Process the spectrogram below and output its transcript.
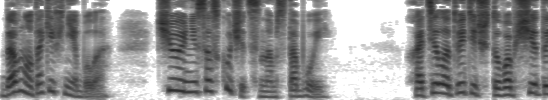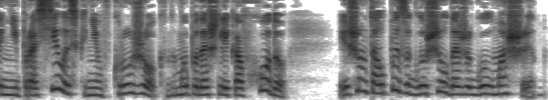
Давно таких не было. Чую, не соскучиться нам с тобой. Хотел ответить, что вообще-то не просилась к ним в кружок, но мы подошли ко входу, и шум толпы заглушил даже гул машин.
